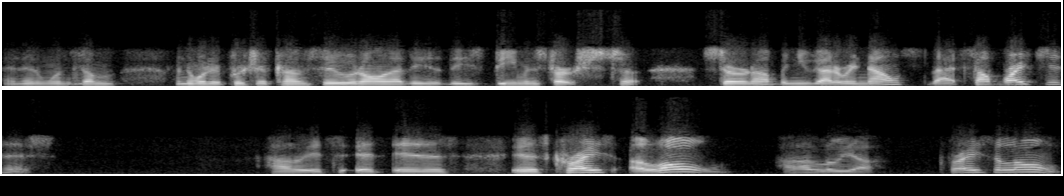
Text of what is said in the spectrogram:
And then when some anointed preacher comes through and all that, these these demons start stirring up, and you got to renounce that self righteousness. Hallelujah! It's it, it is it is Christ alone. Hallelujah! Christ alone.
